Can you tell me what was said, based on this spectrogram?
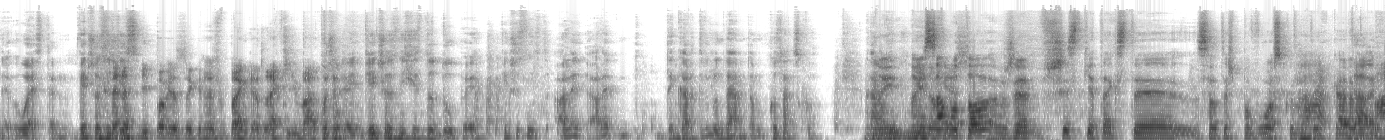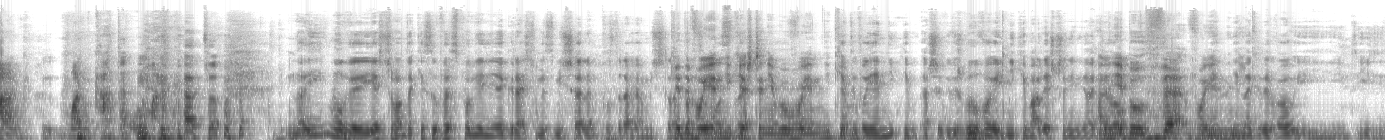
e, western. Większość z nich jest Teraz mi powiesz, że grasz w Banga dla klimatu. Poczekaj, większość z nich jest do dupy, większość z nich, ale, ale te karty wyglądają tam kozacko. No i, no i no, samo wiesz. to, że wszystkie teksty są też po włosku na Tak, tych kartach. Bang. Mankato. A to. No i mówię, jeszcze mam takie super wspomnienie, jak graliśmy z Michelem, pozdrawiam Michela Kiedy wojennik mocno. jeszcze nie był wojennikiem. Kiedy wojennik, nie, znaczy już był wojennikiem, ale jeszcze nie, nie Ale nagrywał. nie był the nie, wojennik. nie nagrywał i, i,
